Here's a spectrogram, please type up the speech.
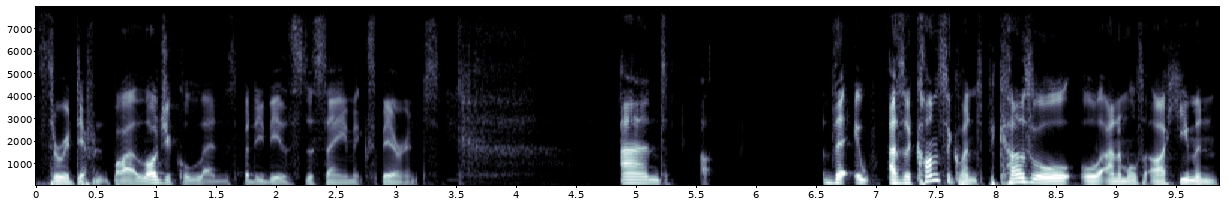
through a different biological lens, but it is the same experience. And that it, as a consequence, because all, all animals are human,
